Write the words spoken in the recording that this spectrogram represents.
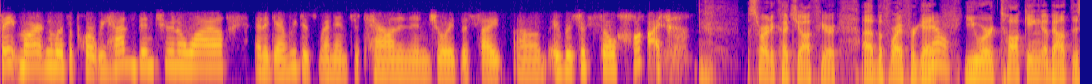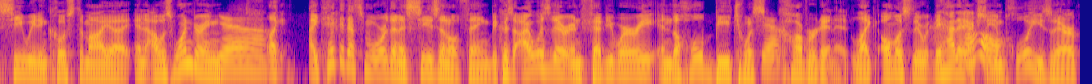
St. Maarten was a port we hadn't been to in a while. And again, we just went into town and enjoyed the site. Um, it was just so hot. Sorry to cut you off here. Uh, before I forget, No. you were talking about the seaweed in Costa Maya, and I was wondering, Yeah. like, I take it that's more than a seasonal thing because I was there in February and the whole beach was Yeah. covered in it. Like, almost they, were, they had actually Oh. employees there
